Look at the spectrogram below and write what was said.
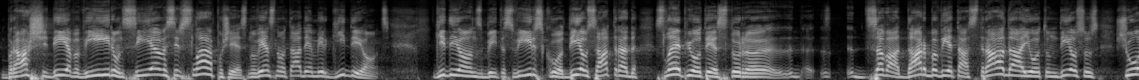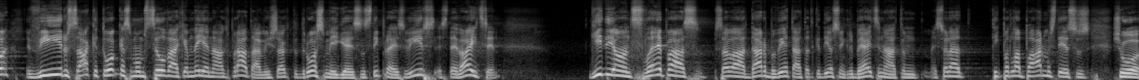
braši dieva vīri un sievas ir slēpušies. Nu, viens no tādiem ir Gideons. Gideons bija tas vīrs, ko Dievs atrada slēpjoties tur uh, savā darba vietā, strādājot, un Dievs uz šo vīru saka to, kas mums cilvēkiem neienāk prātā. Viņš saka, tu drosmīgais un stiprais vīrs, es tevi aicinu. Gideons slēpās savā darba vietā, tad, kad Dievs viņu gribēja aicināt, un es varētu tikpat labi pārmesties uz šo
